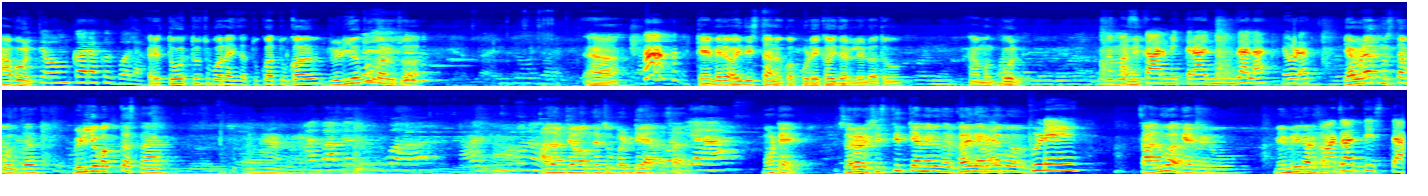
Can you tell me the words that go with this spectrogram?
हा बोल. ते ओमकाराकच बोला. अरे तू तूच बोलायचा. तुका तुका व्हिडिओ तू करूचो हा. कॅमेरा हय दिसता नको पुढे खय धरलेलो तो. हा मग बोल. नमस्कार मित्रांनो झाला एवढाच. एवढ्यात नुसता बोलतात व्हिडिओ बघतस ना. हा. आज आमच्या बाबल्याचा बर्थडे असा. मोठे. सरळ शिस्तीत कॅमेरा धर. खय धरला बघ. पुढे. चालू हा कॅमेरो. मेमरी कार्ड माझाच दिसता.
